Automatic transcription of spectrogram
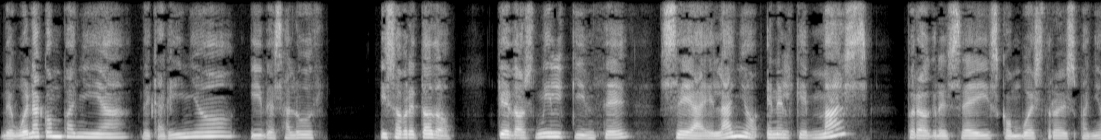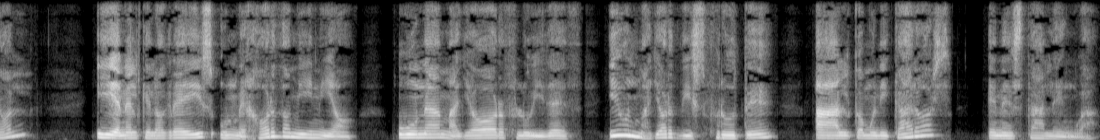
de buena compañía, de cariño y de salud. Y sobre todo, que 2015 sea el año en el que más progreséis con vuestro español y en el que logréis un mejor dominio, una mayor fluidez y un mayor disfrute al comunicaros en esta lengua.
